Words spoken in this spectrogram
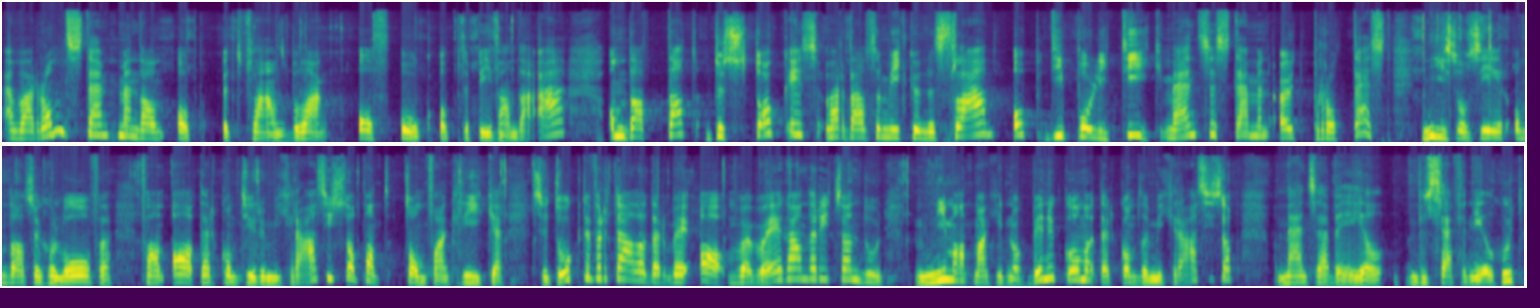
En waarom stemt men dan op het Vlaams Belang of ook op de PvdA? Omdat dat de stok is waar dat ze mee kunnen slaan op die politiek. Mensen stemmen uit protest. Niet zozeer omdat ze geloven van oh, daar komt hier een migratiestop. Want Tom van Grieken zit ook te vertellen daarbij oh, wij gaan er iets aan doen. Niemand mag hier nog binnenkomen, daar komt een migratiestop. Mensen hebben heel, beseffen heel goed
